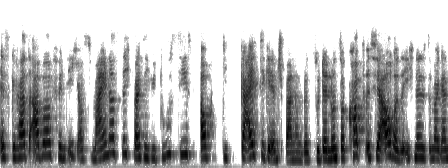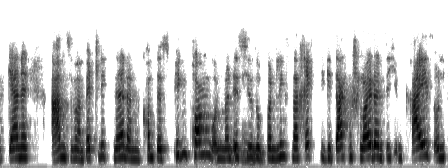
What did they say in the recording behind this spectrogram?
Es gehört aber, finde ich, aus meiner Sicht, weiß nicht, wie du siehst, auch die geistige Entspannung dazu. Denn unser Kopf ist ja auch, also ich nenne es immer ganz gerne, abends, wenn man im Bett liegt, ne, dann kommt das Ping-Pong und man ist mhm. hier so mhm. von links nach rechts, die Gedanken schleudern sich im Kreis und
